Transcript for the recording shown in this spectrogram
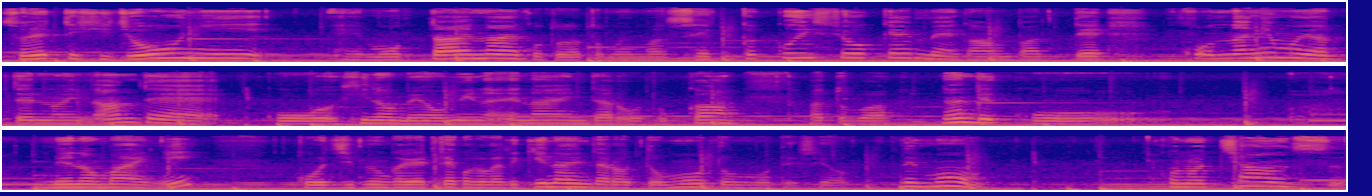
それって非常に、えもったいないことだと思います。せっかく一生懸命頑張ってこんなにもやってるのになんでこう日の目を見れないんだろうとかあとはなんでこう目の前にこう自分がやりたいことができないんだろうって思うと思うんですよ。でもこのチャンス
